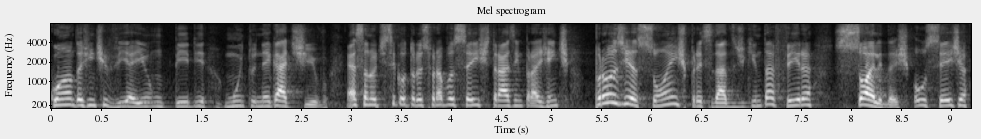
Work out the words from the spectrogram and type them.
quando a gente via aí um PIB muito negativo. Essa notícia que eu trouxe para vocês trazem para a gente projeções para esse dado de quinta-feira sólidas, ou seja,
